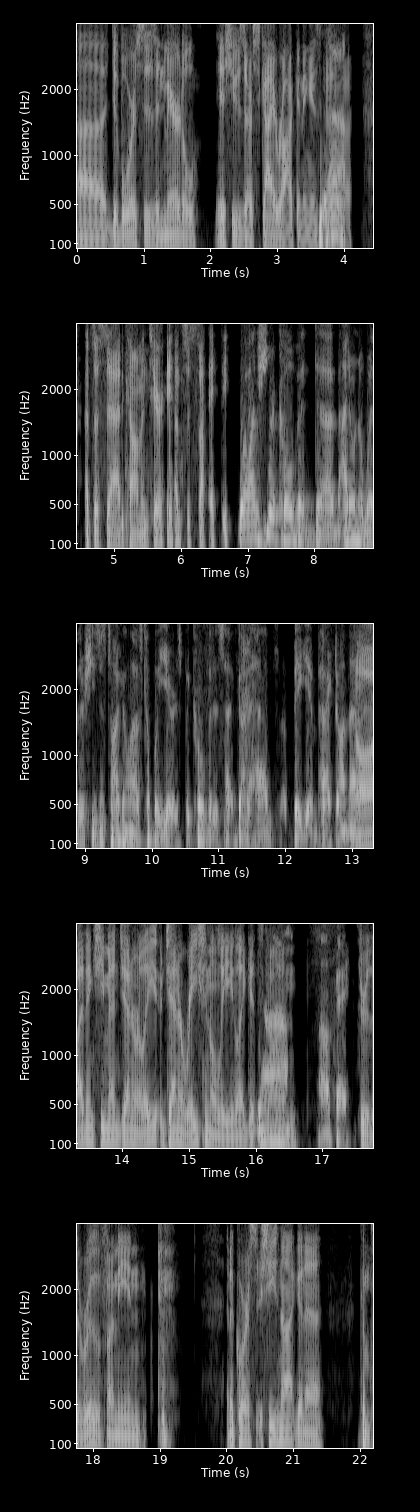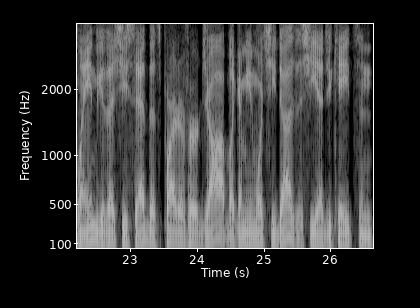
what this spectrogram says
uh, divorces and marital issues are skyrocketing is kind Yeah. of that's a sad commentary on society. Well, I'm sure COVID. Uh, I don't know whether she's just talking the last couple of years, but COVID has ha- got to have a big impact on that. Oh, I think she meant generally, generationally, like it's Yeah. gone Okay. through the roof. I mean, and of course, she's not gonna complain because, as she said, that's part of her job. Like, I mean, what she does is she educates and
